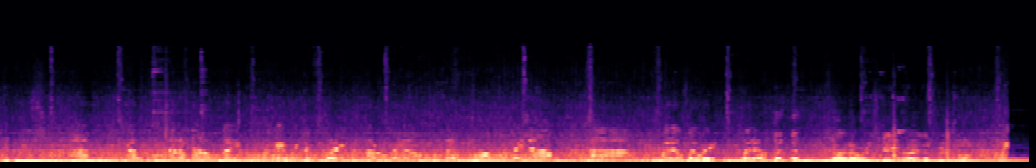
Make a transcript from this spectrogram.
Um, I don't know, like, okay, we're just going around the mall right now. Um, what else are we? What else? I don't know, we're just getting it right. That's pretty cool.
